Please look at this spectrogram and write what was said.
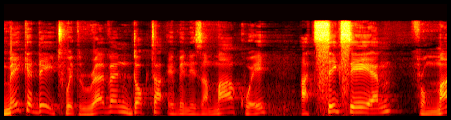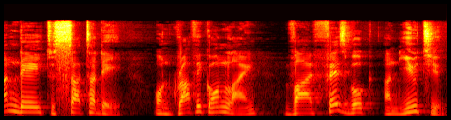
Make a date with Reverend Dr. Ebenezer Markwei at 6 a.m. from Monday to Saturday on Graphic Online via Facebook and YouTube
